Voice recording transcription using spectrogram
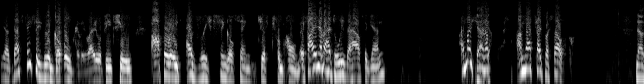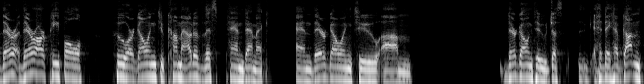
Yeah, that's basically the goal, really, right? It would be to operate every single thing just from home. If I never had to leave the house again, I might sign Yeah, up. that. I'm that type of fellow. Now there, there are people who are going to come out of this pandemic and they're going to, um, they're going to just, they have gotten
